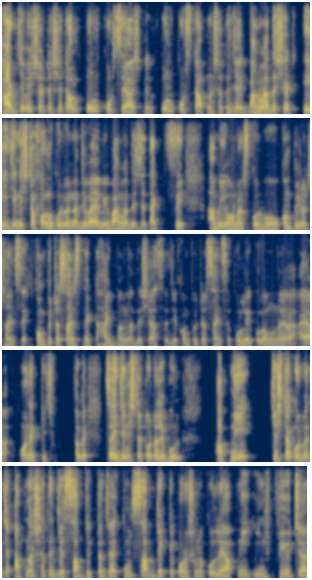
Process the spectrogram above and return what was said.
থার্ড যে বিষয়টা, সেটা হলো কোন কোর্সে আসবেন? কোন কোর্সটা আপনার সাথে যায়? বাংলাদেশের এই জিনিসটা ফলো করবেন না যে, ভাই, আমি বাংলাদেশে থাকছি, আমি অনার্স করব কম্পিউটার সায়েন্সে। কম্পিউটার সায়েন্স নিয়ে একটা হাইপ বাংলাদেশে আছে যে কম্পিউটার সায়েন্সে পড়লেই পোলা মনে হয় অনেক কিছু। ওকে? সো এই জিনিসটা টোটালি ভুল। আপনি চেষ্টা করবেন যে আপনার সাথে যে সাবজেক্টটা যায়, কোন সাবজেক্টে পড়াশোনা করলে আপনি ইন ফিউচার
